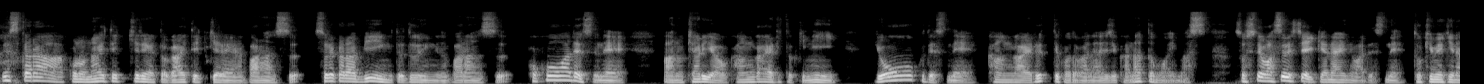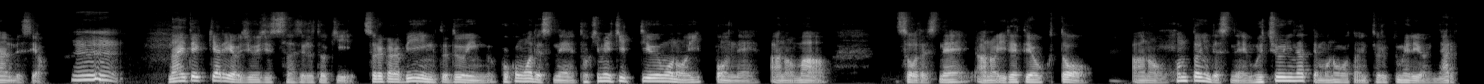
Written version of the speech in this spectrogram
ですから、この内的キャリアと外的キャリアのバランス、それから being と doing のバランス、ここはですね、あの、キャリアを考えるときに、よーくですね、考えるってことが大事かなと思います。そして忘れちゃいけないのはですね、ときめきなんですよ。うん。内的キャリアを充実させるとき、それから being と doing、ここもですね、ときめきっていうものを一本ね、あの、まあ、そうですね、あの、入れておくと、あの、本当にですね、夢中になって物事に取り組めるようになる。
